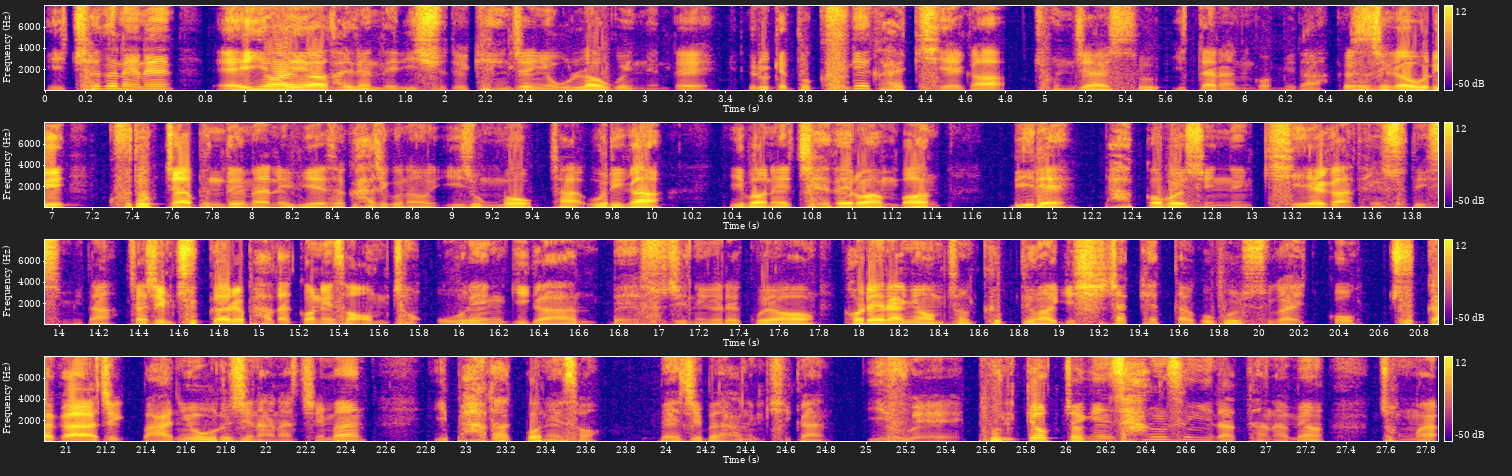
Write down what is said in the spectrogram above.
이 최근에는 AI와 관련된 이슈들 굉장히 올라오고 있는데 이렇게 또 크게 갈 기회가 존재할 수 있다라는 겁니다. 그래서 제가 우리 구독자분들만을 위해서 가지고 나온 이 종목 자 우리가 이번에 제대로 한번 미래 바꿔볼 수 있는 기회가 될 수도 있습니다. 자 지금 주가를 바닥권에서 엄청 오랜 기간 매수 진행을 했고요. 거래량이 엄청 급등하기 시작했다고 볼 수가 있고 주가가 아직 많이 오르진 않았지만 이 바닥권에서 매집을 하는 기간 이후에 본격적인 상승이 나타나면 정말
